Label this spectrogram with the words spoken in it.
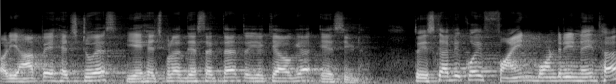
और यहाँ पे H2S ये H प्लस दे सकता है तो ये क्या हो गया? एसिड तो इसका भी कोई फाइन बाउंड्री नहीं था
